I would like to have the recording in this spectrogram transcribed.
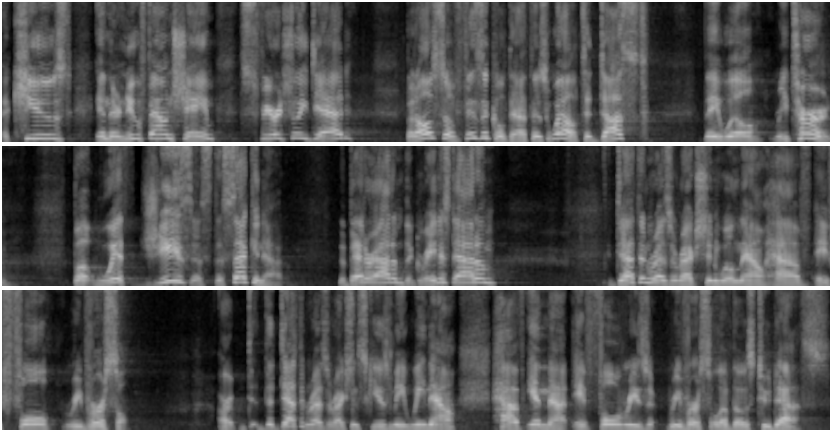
accused in their newfound shame, spiritually dead, but also physical death as well. To dust they will return. But with Jesus, the second Adam, the better Adam, the greatest Adam, death and resurrection will now have a full reversal. Or the death and resurrection, excuse me, we now have in that a full reversal of those two deaths.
